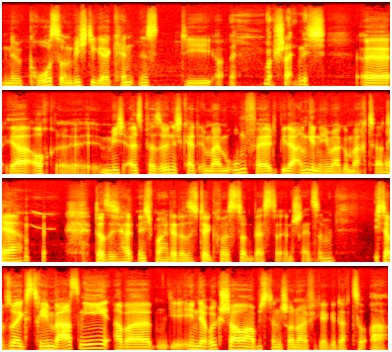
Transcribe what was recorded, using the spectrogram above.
eine, große und wichtige Erkenntnis, die äh, wahrscheinlich äh, ja auch äh, mich als Persönlichkeit in meinem Umfeld wieder angenehmer gemacht hat. Ja. dass ich halt nicht meinte, dass ich der Größte und Beste in Schätze bin. Mhm. Ich glaube, so extrem war es nie, aber in der Rückschau habe ich dann schon häufiger gedacht, so, ah,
